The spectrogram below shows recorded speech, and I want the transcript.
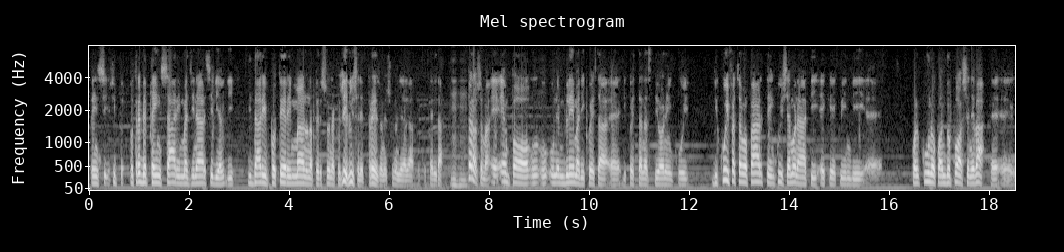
pensi, si potrebbe pensare, immaginarsi di, di di dare il potere in mano a una persona così, lui se l'è preso, nessuno gliel'ha dato, per carità. Mm-hmm. Però insomma è, è, un po' un, un emblema di questa, eh, di questa nazione cui, di cui facciamo parte, in cui siamo nati e che quindi eh, qualcuno quando può se ne va, eh, eh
